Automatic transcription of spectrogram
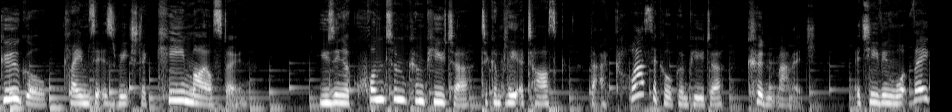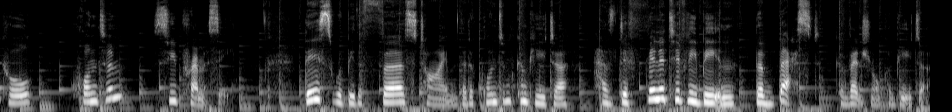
Google claims it has reached a key milestone, using a quantum computer to complete a task that a classical computer couldn't manage, achieving what they call quantum supremacy. This would be the first time that a quantum computer has definitively beaten the best conventional computer.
